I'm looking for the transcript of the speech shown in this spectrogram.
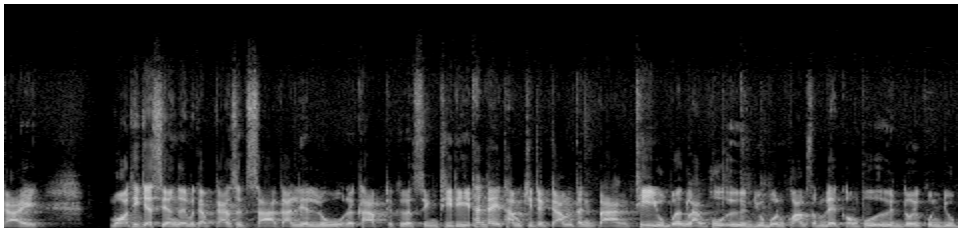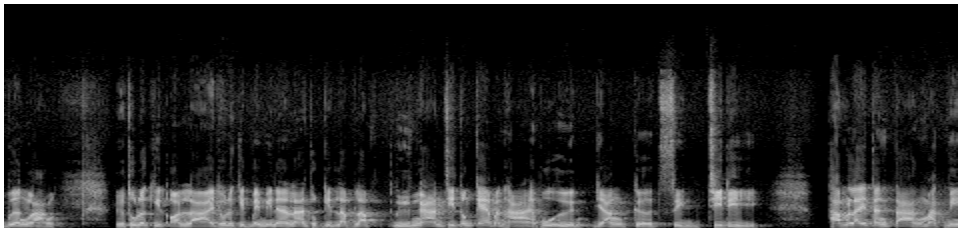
ไกลเหมาะที่จะเสียเงินไปกับการศึกษาการเรียนรู้นะครับ จะเกิดสิ่งที่ดี ท่านใดทำกิจกรรมต่างๆ ที่อยู่เบื้องหลังผู้อื่น อยู่บนความสำเร็จของผู้อื่น โดยคุณอยู่เบื้องหลัง หรือธุรกิจออนไลน์ ธุรกิจไม่มีหน้าร้านธุรกิจลับๆ หรืองานที่ต้องแก้ปัญหาให้ผู้อื่นยังเกิดสิ่งที่ดี ทำอะไรต่างๆ มักมี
